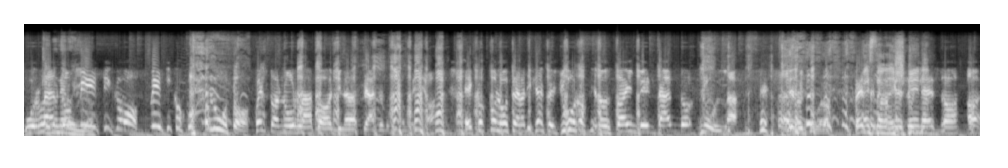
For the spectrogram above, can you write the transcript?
urlando mitico, mitico coccoluto. Questo hanno urlato oggi nella spiaggia dove sono io. E coccoluto era di fianco e giuro che non sto inventando nulla. Te lo giuro. Questo Questa è quello è che è scena... successo no,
